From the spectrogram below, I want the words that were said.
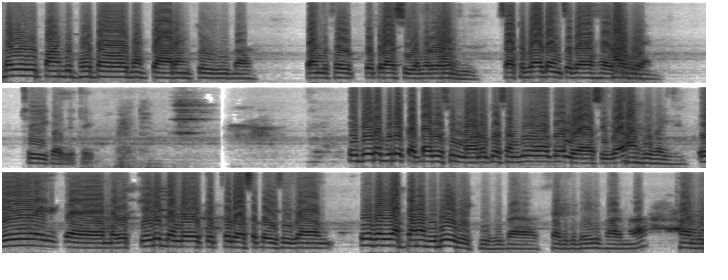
ਬਈ ਇਹ 5 ਫੁੱਟ ਜਾਂ 4 ਇੰਚ ਹੋਊਗੀ ਬਾ। 5 ਫੁੱਟ ਤੋਂ ਪਲੱਸ ਹੀ ਹੈ ਮਤਲਬ ਹਾਂਜੀ। 60 62 ਇੰਚ ਦਾ ਹੈਗਾ। ਹਾਂਜੀ। ਹਾਂਜੀ। ਠੀਕ ਹੈ ਜੀ ਠੀਕ। ਇਹ ਜਿਹੜਾ ਵੀਰੇ ਕੱਟਾ ਤੁਸੀਂ ਮਾਣੂ ਕੇ ਸੰਧੂਆਂ ਤੋਂ ਲਿਆ ਸੀਗਾ। ਹਾਂਜੀ ਬਾਈ ਜੀ। ਇਹ ਅਹ, ਮਤਲਬ ਕਿਹੜੇ ਬੰਦੇ ਕਿੱਥੋਂ ਦੱਸ ਪਈ ਸੀ ਜਾਂ ਉਹ ਬਈ ਆਪਾਂ ਨੇ ਵੀਡੀਓ ਦੇਖੀ ਸੀ ਸਰਟੀਫਿਕੇਟ ਡੇਰੀ ਫਾਰਮ ਵਾਲਾ। ਹਾਂਜੀ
